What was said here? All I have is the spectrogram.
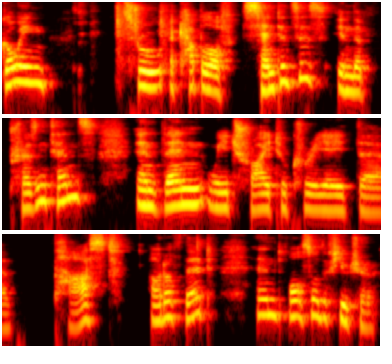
going through a couple of sentences in the present tense, and then we try to create the past out of that and also the future.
